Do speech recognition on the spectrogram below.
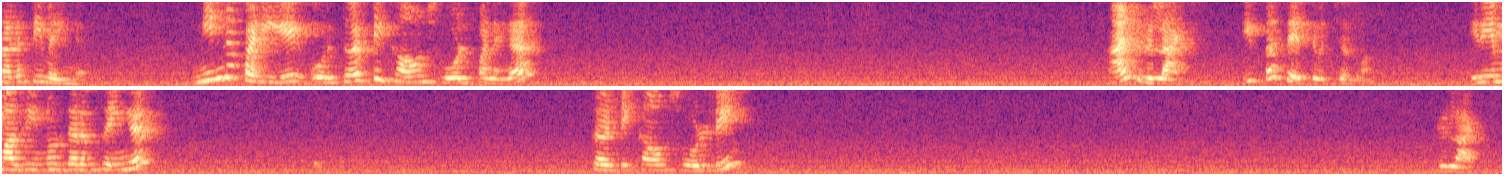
நகர்த்தி வைங்க. நின்னபடியே ஒரு தேர்ட்டி கவுண்ட்ஸ் ஹோல்ட் பண்ணுங்க. அண்ட் ரிலாக்ஸ் இப்ப சேர்த்து வச்சிடலாம். இதே மாதிரி இன்னொரு தடவை செய்யுங்க. தேர்ட்டி கவுண்ட்ஸ் ஹோல்டிங் ரிலாக்ஸ்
